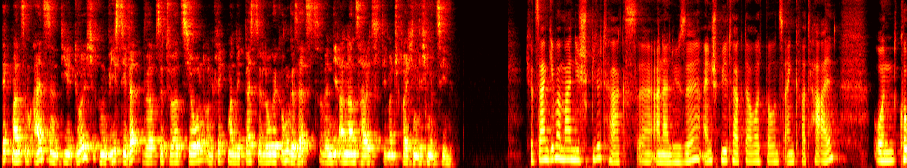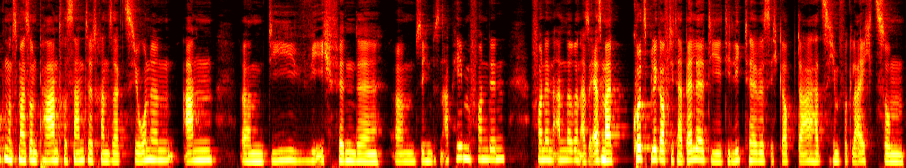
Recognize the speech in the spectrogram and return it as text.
kriegt man es im einzelnen Deal durch und wie ist die Wettbewerbssituation und kriegt man die beste Logik umgesetzt, wenn die anderen es halt dementsprechend nicht mitziehen. Ich würde sagen, gehen wir mal in die Spieltagsanalyse. Ein Spieltag dauert bei uns ein Quartal und gucken uns mal so ein paar interessante Transaktionen an, ähm, die, wie ich finde, ähm, sich ein bisschen abheben von den, von den anderen. Also erstmal kurz Blick auf die Tabelle, die, die League Tables. Ich glaube, da hat sich im Vergleich zum,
